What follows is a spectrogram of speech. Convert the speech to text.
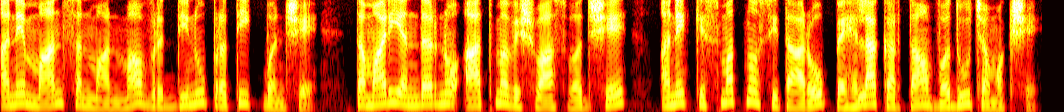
અને માન સન્માનમાં વૃદ્ધિનું પ્રતીક બનશે. તમારી અંદરનો આત્મવિશ્વાસ વધશે અને કિસ્મતનો સિતારો પહેલા કરતાં વધુ ચમકશે.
